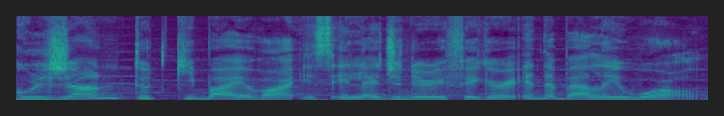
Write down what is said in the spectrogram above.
Guljan Tutkibayeva is a legendary figure in the ballet world.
